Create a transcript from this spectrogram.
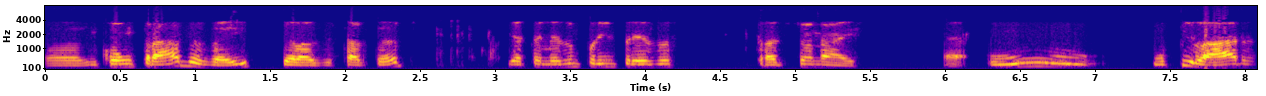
uh, encontradas aí pelas startups e até mesmo por empresas tradicionais. É, o, o pilar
